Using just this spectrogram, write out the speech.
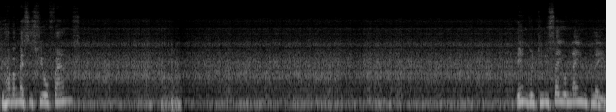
Do you have a message for your fans? Ingrid, can you say your name, please?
